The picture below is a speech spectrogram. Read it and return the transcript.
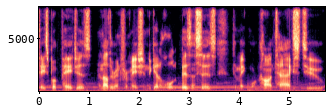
Facebook pages, and other information to get a hold of businesses, to make more contacts, to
